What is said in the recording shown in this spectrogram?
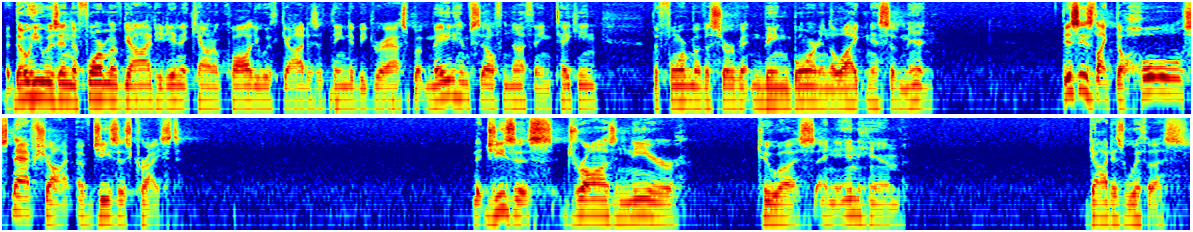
That though he was in the form of God, he didn't count equality with God as a thing to be grasped, but made himself nothing, taking the form of a servant and being born in the likeness of men. This is like the whole snapshot of Jesus Christ. That Jesus draws near to us, and in him, God is with us.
